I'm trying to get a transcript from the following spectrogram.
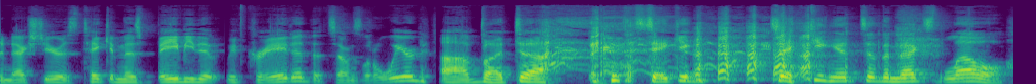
into next year is taking this baby that we've created. That sounds a little weird, uh, but uh, taking taking it to the next level.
